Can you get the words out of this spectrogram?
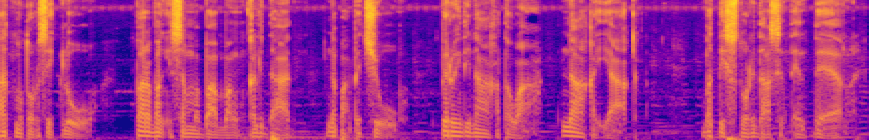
at motorsiklo. Para bang isang mababang kalidad na puppet show. Pero hindi nakakatawa, nakakaiyak. But the story doesn't end there.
